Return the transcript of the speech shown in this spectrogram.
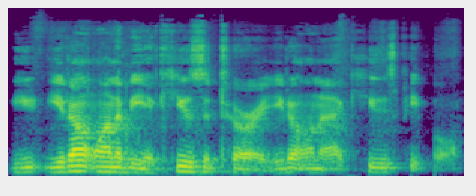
you, you don't want to be accusatory. You don't want to accuse people.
